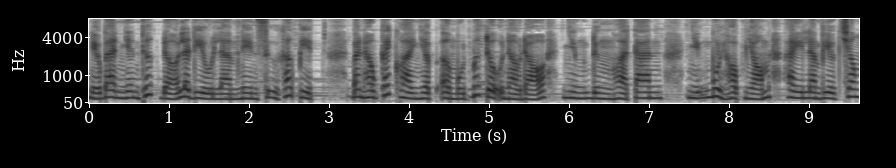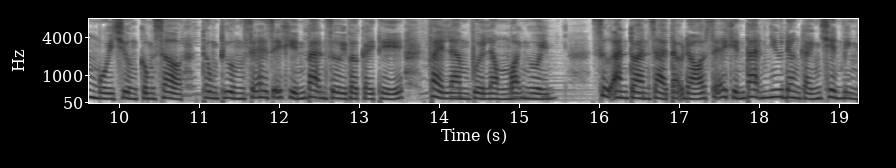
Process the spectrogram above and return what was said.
nếu bạn nhận thức đó là điều làm nên sự khác biệt. Bạn học cách hòa nhập ở một mức độ nào đó nhưng đừng hòa tan. Những buổi họp nhóm hay làm việc trong môi trường công sở thông thường sẽ dễ khiến bạn rơi vào cái thế phải làm vừa lòng mọi người. Sự an toàn giả tạo đó sẽ khiến bạn như đang gánh trên mình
